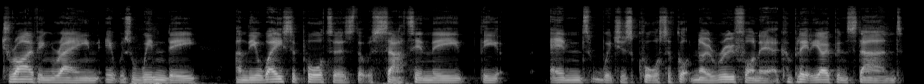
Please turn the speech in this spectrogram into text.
driving rain, it was windy, and the away supporters that were sat in the the end, which is of course have got no roof on it, a completely open stand,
